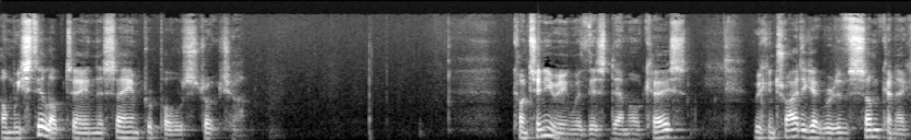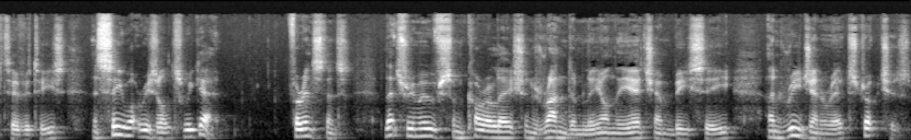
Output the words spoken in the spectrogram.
and we still obtain the same proposed structure. Continuing with this demo case, we can try to get rid of some connectivities and see what results we get. For instance, let's remove some correlations randomly on the HMBC and regenerate structures.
